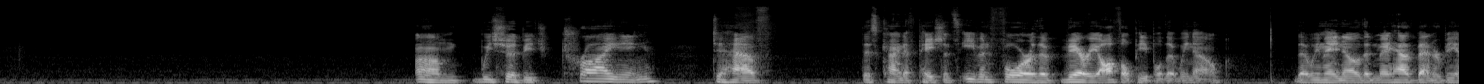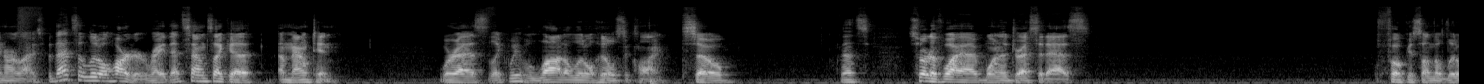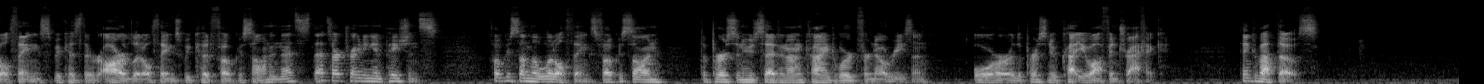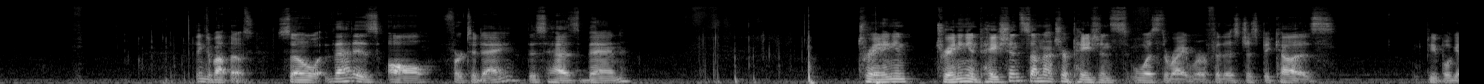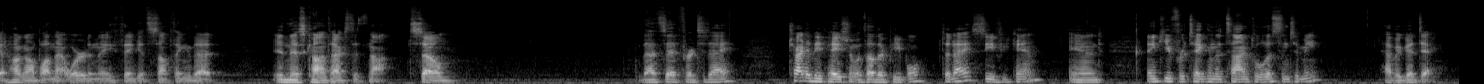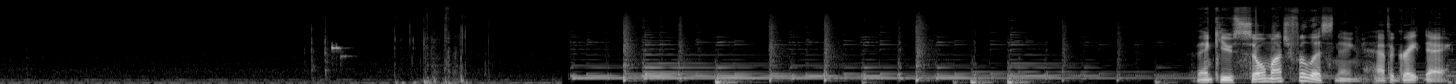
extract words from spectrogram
um, we should be trying to have this kind of patience, even for the very awful people that we know, that we may know that may have been or be in our lives. But that's a little harder, right? That sounds like a, a mountain. Whereas, like, we have a lot of little hills to climb. So that's sort of why I want to address it as focus on the little things because there are little things we could focus on and that's that's our training in patience focus on the little things. Focus on the person who said an unkind word for no reason or the person who cut you off in traffic. Think about those. Think about those. So that is all for today. This has been training in training in patience. I'm not sure patience was the right word for this just because people get hung up on that word and they think it's something that in this context it's not. So that's it for today. Try to be patient with other people today, see if you can. And thank you for taking the time to listen to me. Have a good day. Thank you so much for listening. Have a great day.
